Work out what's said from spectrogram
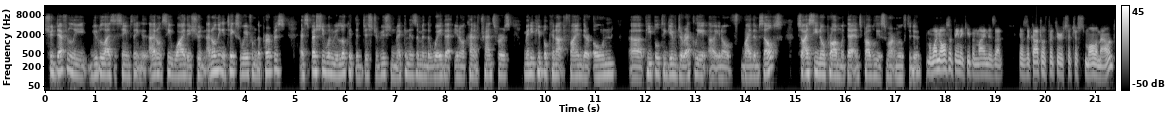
should definitely utilize the same thing i don't see why they shouldn't i don't think it takes away from the purpose especially when we look at the distribution mechanism and the way that you know kind of transfers many people cannot find their own uh, people to give directly uh, you know by themselves so I see no problem with that. And it's probably a smart move to do. One also thing to keep in mind is that you know, zakat al-fitr is such a small amount.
